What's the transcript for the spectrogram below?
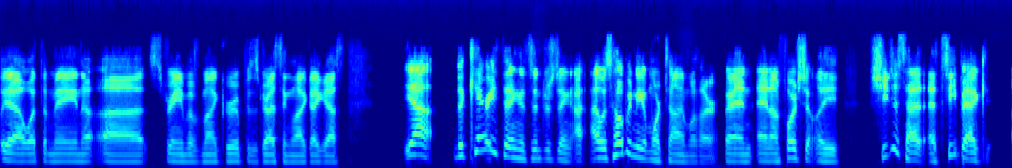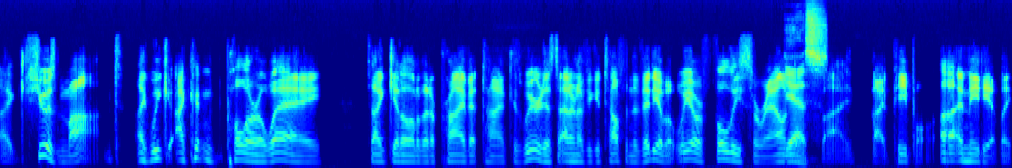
yeah what the main uh stream of my group is dressing like, I guess. Yeah, the Kari thing is interesting. I, I was hoping to get more time with her, and and unfortunately, she just had at CPAC like she was mobbed. Like we, I couldn't pull her away to like get a little bit of private time because we were just I don't know if you could tell from the video, but we were fully surrounded Yes. by by people uh, immediately,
